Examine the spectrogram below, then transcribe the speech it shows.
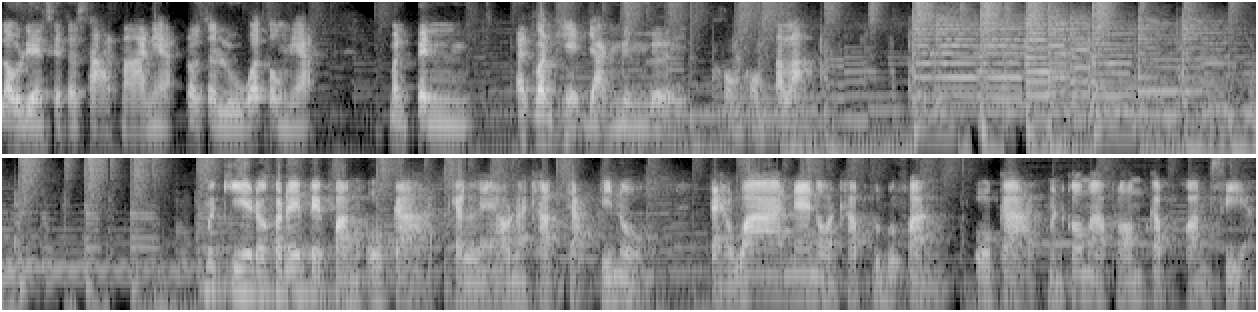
เราเรียนเศรษฐศาสตร์มาเนี่ยเราจะรู้ว่าตรงเนี้ยมันเป็นแอดวานเทจอย่างหนึ่งเลยของของตลาด เมื่อกี้เราก็ได้ไปฟังโอกาสกันแล้วนะครับ จากพี่โหน่งแต่ว่าแน่นอนครับคุณผู้ฟังโอกาสมันก็มาพร้อมกับความเสี่ยง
